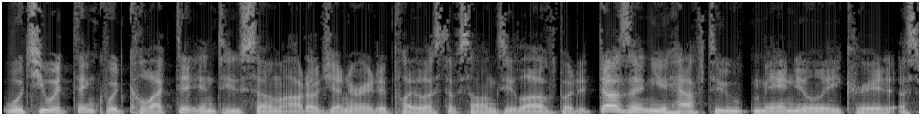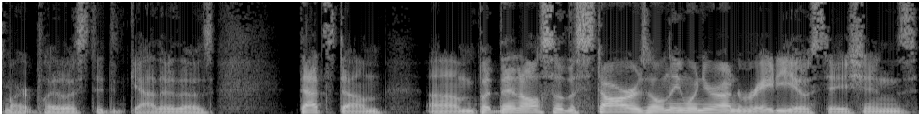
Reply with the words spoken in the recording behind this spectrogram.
which you would think would collect it into some auto generated playlist of songs you love, but it doesn't. You have to manually create a smart playlist to gather those. That's dumb. Um, but then also the star is only when you're on radio stations.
